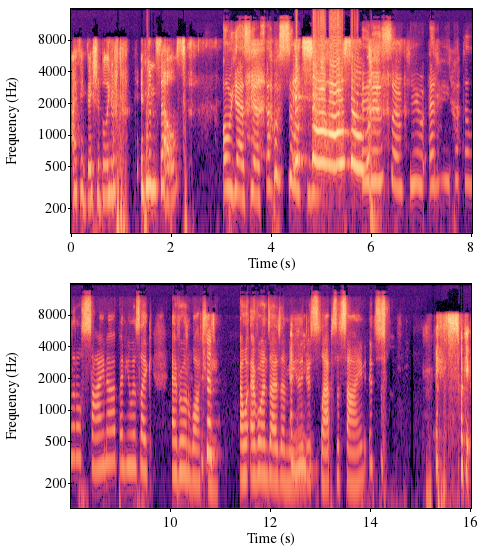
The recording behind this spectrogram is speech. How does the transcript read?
I think they should believe in, in themselves." oh yes, yes, that was so. it's cute. so awesome. It is so cute, and he put the little sign up, and he was like, "Everyone watch says- me. I want everyone's eyes on me," And and then then- just slaps the sign. It's It's so cute.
